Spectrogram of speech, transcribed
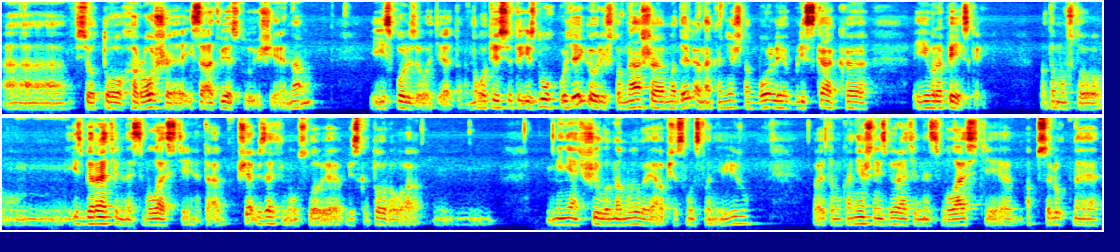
а, все то хорошее и соответствующее нам, и использовать это. Но вот если ты из двух путей говоришь, что наша модель, она, конечно, более близка к европейской. Потому что избирательность власти – это вообще обязательное условие, без которого менять шило на мыло я вообще смысла не вижу. Поэтому, конечно, избирательность власти, абсолютная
